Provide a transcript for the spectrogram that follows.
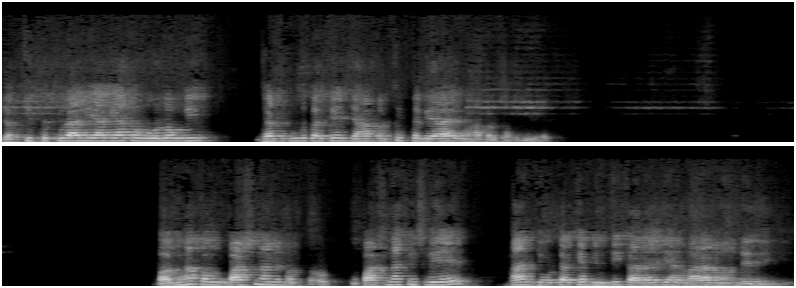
जब चित्त चुरा लिया गया तो वो लोग भी झट कूद करके जहाँ पर चित्त गया है, वहाँ पर फंस गए। और वहाँ पर उपासना में मत करो उपासना किस लिए हाथ जोड़ करके विनती कर रहे हैं कि हमारा मन दे दीजिए।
